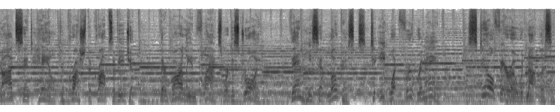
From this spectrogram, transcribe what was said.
God sent hail to crush the crops of Egypt. Their barley and flax were destroyed. Then he sent locusts to eat what fruit remained. Still, Pharaoh would not listen.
